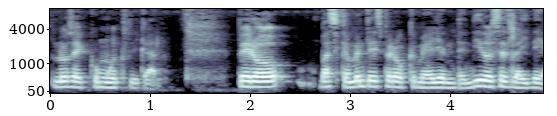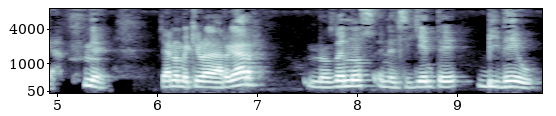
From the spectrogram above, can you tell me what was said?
No sé cómo explicarlo. Pero básicamente espero que me hayan entendido. Esa es la idea. ya no me quiero alargar. Nos vemos en el siguiente video.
